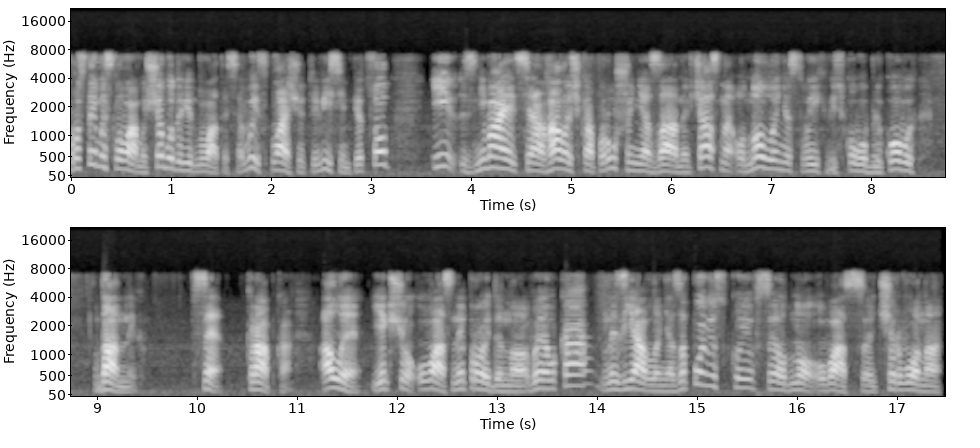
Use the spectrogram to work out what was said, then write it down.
простими словами, що буде відбуватися? Ви сплачуєте 8500 і знімається галочка порушення за невчасне оновлення своїх військово-облікових даних. Все, крапка. Але якщо у вас не пройдено ВЛК, не з'явлення за повісткою, все одно у вас червона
